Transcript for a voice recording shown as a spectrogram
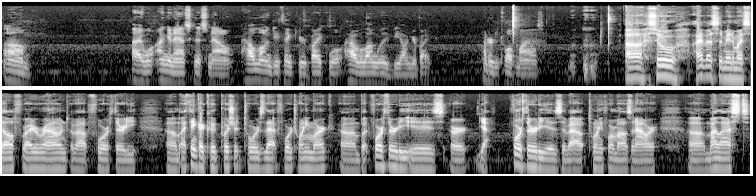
Um, I'm going to ask this now. How long do you think your bike will? How long will you be on your bike? 112 miles. Uh, so I've estimated myself right around about 430. Um, I think I could push it towards that 420 mark, um, but 430 is, or yeah, 430 is about 24 miles an hour. Uh, my last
